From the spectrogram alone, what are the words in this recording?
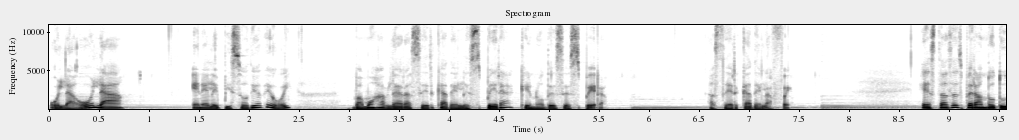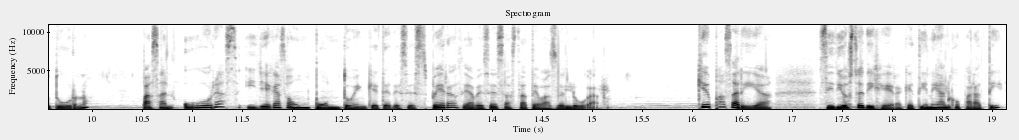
Hola, hola. En el episodio de hoy vamos a hablar acerca de la espera que no desespera, acerca de la fe. Estás esperando tu turno, pasan horas y llegas a un punto en que te desesperas y a veces hasta te vas del lugar. ¿Qué pasaría si Dios te dijera que tiene algo para ti,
